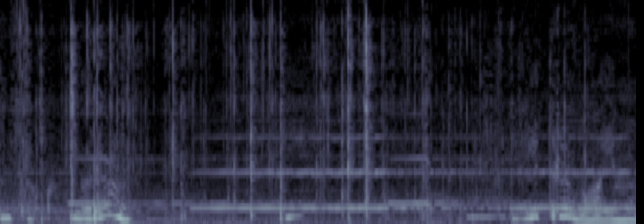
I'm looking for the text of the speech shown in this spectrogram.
Так, беремо і відриваємо.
